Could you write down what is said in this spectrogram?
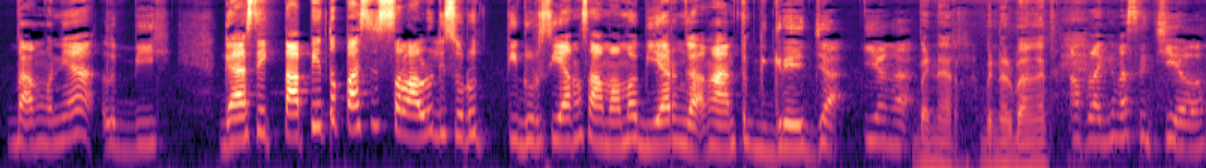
Bangunnya lebih gasik. Tapi itu pasti selalu disuruh tidur siang sama mama biar nggak ngantuk di gereja. Iya nggak? Bener, bener banget. Apalagi pas kecil.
